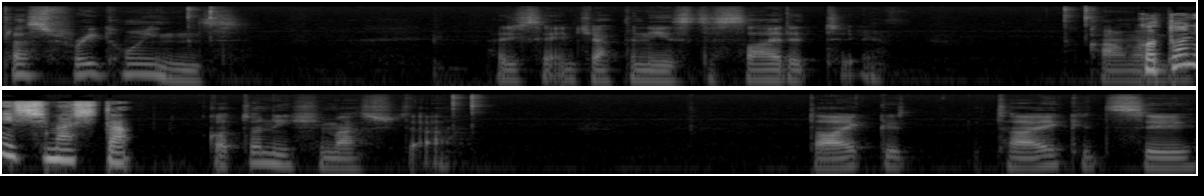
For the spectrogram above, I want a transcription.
Plus three coins. How do you say in Japanese? Decided to. ことにしました。ことにしました。退屈。退屈。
